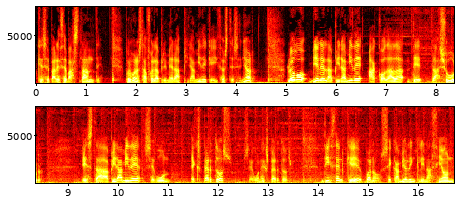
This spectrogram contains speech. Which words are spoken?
que se parece bastante. Pues bueno, esta fue la primera pirámide que hizo este señor. Luego viene la pirámide acodada de Dashur. Esta pirámide, según expertos, según expertos, dicen que, bueno, se cambió la inclinación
